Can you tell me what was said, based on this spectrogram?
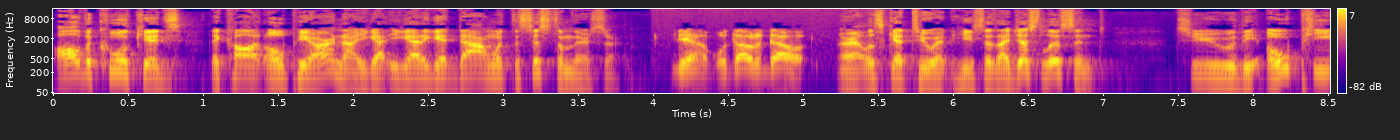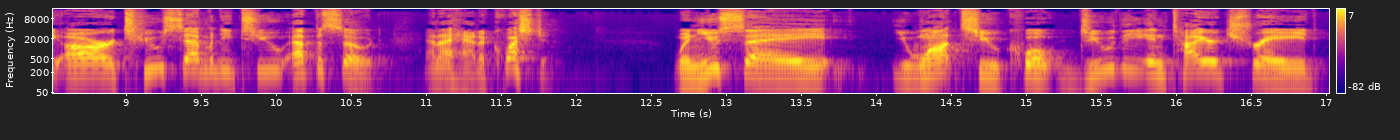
All the cool kids, they call it OPR now. You got, you got to get down with the system there, sir. Yeah, without a doubt. All right, let's get to it. He says, I just listened to the OPR 272 episode, and I had a question. When you say you want to, quote, do the entire trade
